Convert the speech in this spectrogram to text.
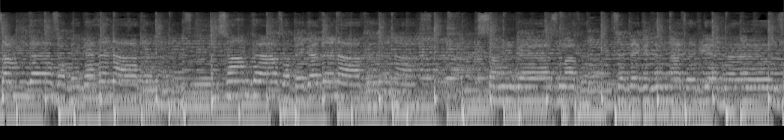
some girls are bigger than others, some girls are bigger than others, some mothers are bigger than other girls'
